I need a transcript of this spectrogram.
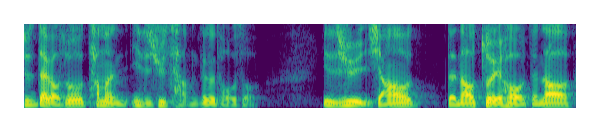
就是代表说他们一直去藏这个投手，一直去想要等到最后，等到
